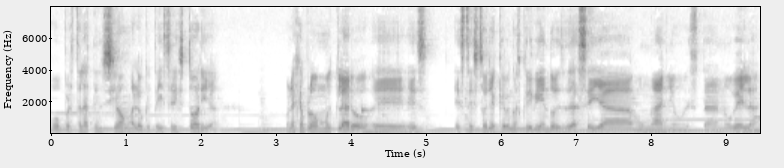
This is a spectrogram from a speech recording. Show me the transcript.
o prestar atención a lo que te dice la historia. Un ejemplo muy claro eh, es esta historia que vengo escribiendo desde hace ya un año, esta novela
